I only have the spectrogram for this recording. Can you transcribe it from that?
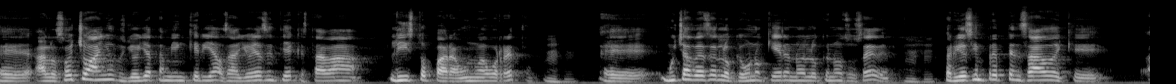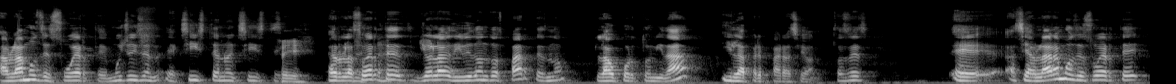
eh, a los ocho años, pues yo ya también quería, o sea, yo ya sentía que estaba listo para un nuevo reto. Eh, muchas veces lo que uno quiere no es lo que uno sucede. Pero yo siempre he pensado de que hablamos de suerte. Muchos dicen existe o no existe. Pero la suerte yo la divido en dos partes, ¿no? la oportunidad y la preparación. Entonces, eh, si habláramos de suerte,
